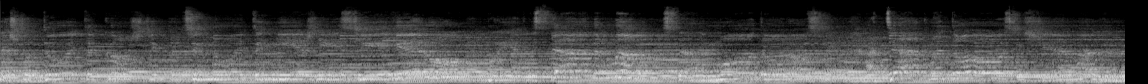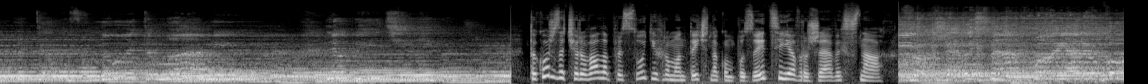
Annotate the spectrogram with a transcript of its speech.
не шкодуйте коштів, цінуйте ніжність Також зачарувала присутніх романтична композиція в рожевих снах. Весна, моя любов,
